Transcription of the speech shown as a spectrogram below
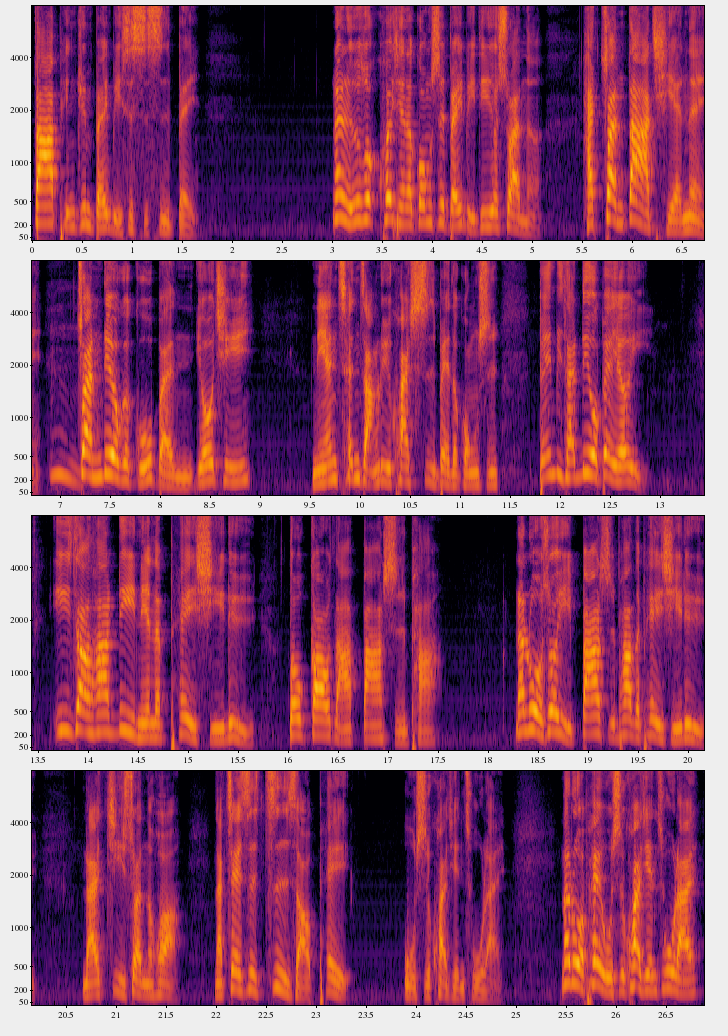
大家平均北比是十四倍。那你就说亏钱的公司北比低就算了，还赚大钱呢？赚六个股本，尤其年成长率快四倍的公司，北比才六倍而已。依照它历年的配息率，都高达八十趴。那如果说以八十趴的配息率来计算的话，那这次至少配五十块钱出来。那如果配五十块钱出来，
